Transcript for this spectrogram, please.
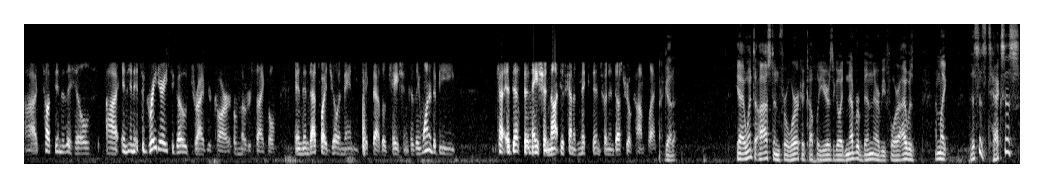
uh, tucked into the hills, uh, and, and it's a great area to go drive your car or motorcycle. And then that's why Joe and Mandy picked that location because they wanted to be a destination, not just kind of mixed into an industrial complex. I got it. Yeah, I went to Austin for work a couple of years ago. I'd never been there before. I was I'm like, this is Texas.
